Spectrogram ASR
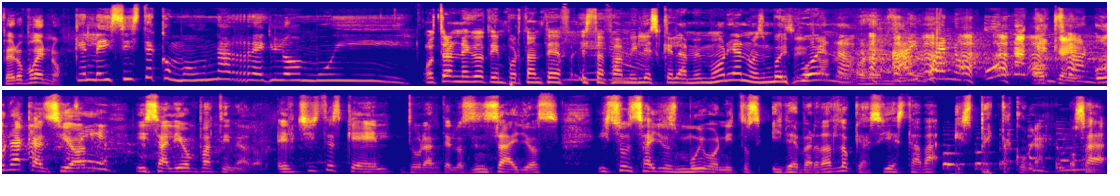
pero bueno. Que le hiciste como un arreglo muy. Otra anécdota importante de esta familia es que la memoria no es muy Sí, buena. Ay, bueno, una Ok, canción. una canción Sí. y salió un patinador. El chiste es que él, durante los ensayos, hizo ensayos muy bonitos y de verdad lo que hacía estaba espectacular. O sea,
